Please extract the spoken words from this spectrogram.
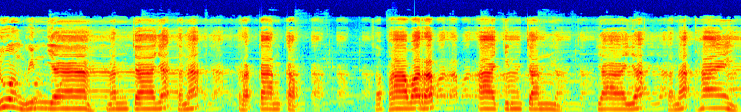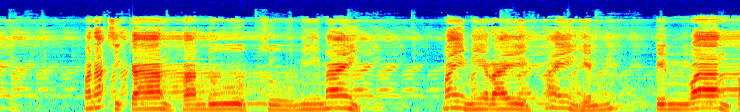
ล่วงวิญญาณัญจายตนะ ประการกับ สภาวรับ อาจินจันยายตนะให้มณสิการผ่านดูสู่มีไม่ ไม่มีไรให้เห็นเป็นว่างไป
